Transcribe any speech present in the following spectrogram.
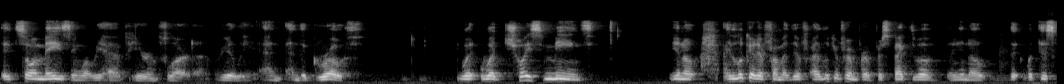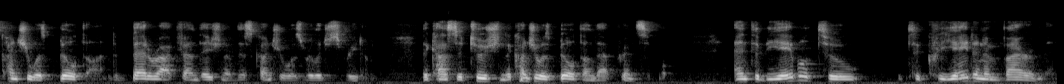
it's so amazing what we have here in Florida, really, and and the growth. What what choice means, you know, I look at it from a different. I look at it from a perspective of you know th- what this country was built on. The bedrock foundation of this country was religious freedom the Constitution, the country was built on that principle. And to be able to to create an environment,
